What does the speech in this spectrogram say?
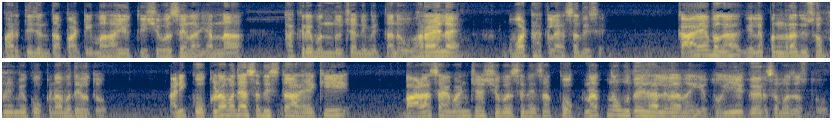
भारतीय जनता पार्टी महायुती शिवसेना यांना ठाकरे बंधूच्या निमित्तानं उभा राहिलाय उभा ठाकलाय असं दिसेल. काय आहे बघा गेल्या पंधरा दिवसापूर्वी मी कोकणामध्ये होतो. आणि कोकणामध्ये असं दिसतं आहे की बाळासाहेबांच्या शिवसेनेचा कोकणातनं उदय झालेला नाहीये तोही एक गैरसमज असतो.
